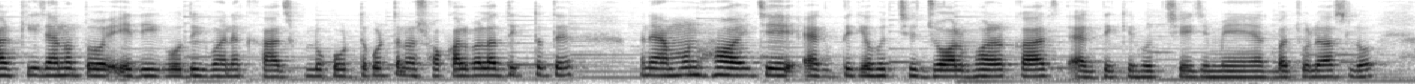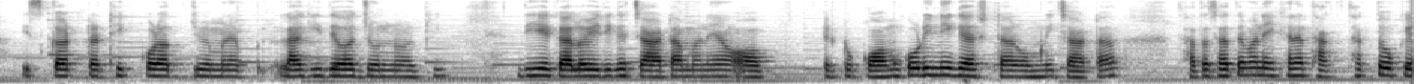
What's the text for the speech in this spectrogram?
আর কি জানো তো, এদিক ওদিক মানে কাজগুলো করতে করতে না, সকালবেলার দিকটাতে মানে এমন হয় যে, একদিকে হচ্ছে জল ভরার কাজ, একদিকে হচ্ছে এই যে মেয়ে একবার চলে আসলো স্কার্টটা ঠিক করার জন্য মানে লাগিয়ে দেওয়ার জন্য আর কি। দিয়ে গেল, এদিকে চাটা মানে একটু কম করিনি গ্যাসটা, আর অমনি চাটা। সাথে সাথে মানে এখানে থাকতে থাকতে ওকে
